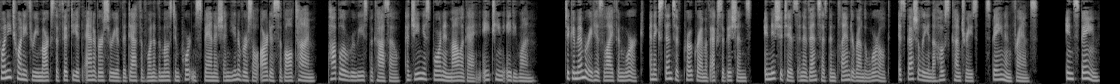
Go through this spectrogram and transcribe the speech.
2023 marks the 50th anniversary of the death of one of the most important Spanish and universal artists of all time, Pablo Ruiz Picasso, a genius born in Malaga in 1881. To commemorate his life and work, an extensive program of exhibitions, initiatives, and events has been planned around the world, especially in the host countries, Spain and France. In Spain,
